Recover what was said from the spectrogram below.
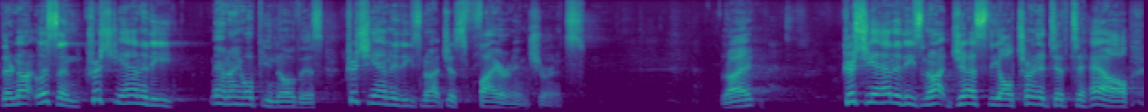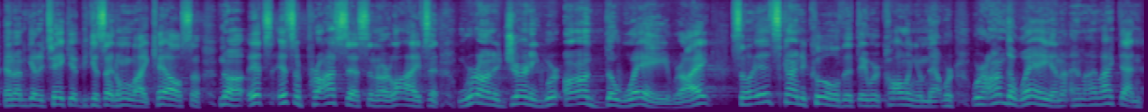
They're not, listen, Christianity Man, I hope you know this. Christianity is not just fire insurance, right? Christianity is not just the alternative to hell, and I'm going to take it because I don't like hell. So, no, it's, it's a process in our lives, and we're on a journey. We're on the way, right? So, it's kind of cool that they were calling him that. We're, we're on the way, and, and I like that. And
